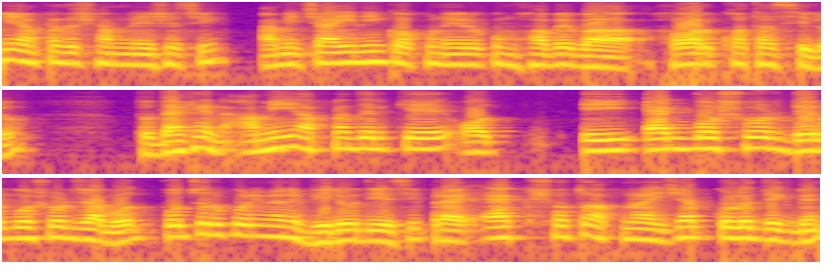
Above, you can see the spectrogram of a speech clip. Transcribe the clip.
নিয়ে আপনাদের সামনে এসেছি। আমি চাইনি কখনো এরকম হবে বা হওয়ার কথা ছিল। তো দেখেন, আমি আপনাদেরকে এই এক বছর, দেড় বছর যাবৎ প্রচুর পরিমাণে ভিডিও দিয়েছি। প্রায় একশত আপনারা হিসাব করলে দেখবেন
